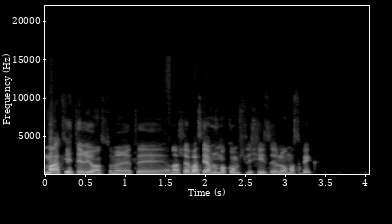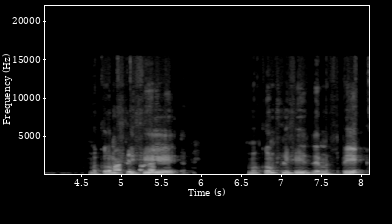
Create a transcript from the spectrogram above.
אה, מה הקריטריון? זאת אומרת, אה, עונה שעברה סיימנו מקום שלישי, זה לא מספיק? מקום שלישי, מקום שלישי זה מספיק,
